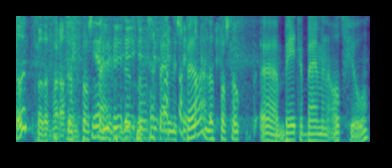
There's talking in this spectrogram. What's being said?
Wat? Wat een verrassing. Dat past, bij, dat past bij mijn spel en dat past ook eh, beter bij mijn altviool.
